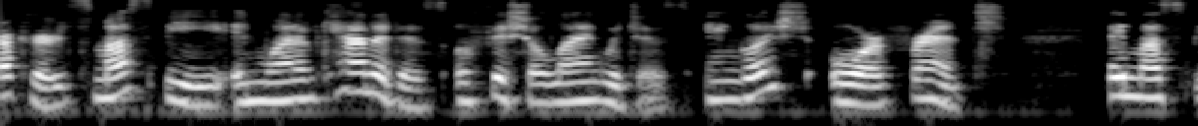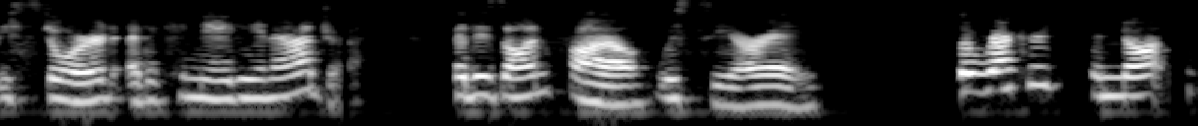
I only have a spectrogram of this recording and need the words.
Records must be in one of Canada's official languages, English or French. They must be stored at a Canadian address that is on file with CRA. The records cannot be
